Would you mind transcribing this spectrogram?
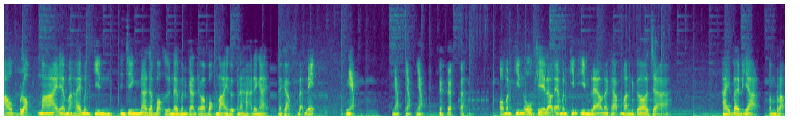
เอาบล็อกไม้เนี่ยมาให้มันกิน จริง ๆ น่าจะบล็อกอื่นได้เหมือนกันแต่ว่าบล็อกไม้เหอะนะหาได้ง่ายนะครับ แบบนี้แงบแงบแงบแงบพอมันกินโอเคแล้วเนี่ยมันกินอิ่มแล้วนะครับ มันก็จะให้ใบอนุญาตสำหรับ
